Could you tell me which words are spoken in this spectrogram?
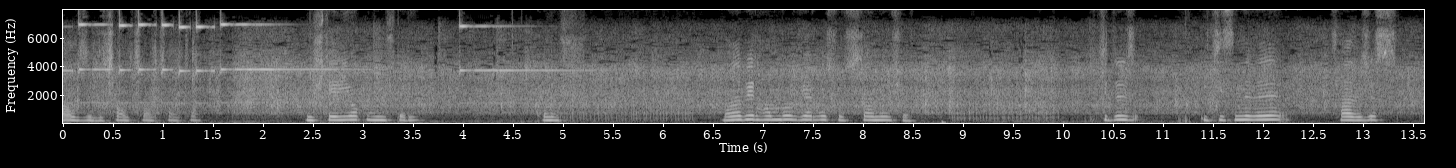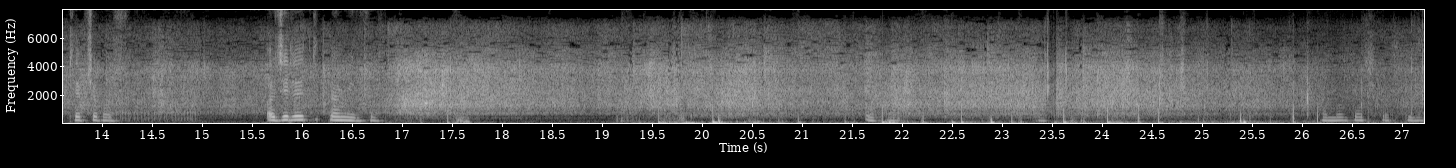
Çal zili çal çal çal çal. Müşteri yok mu müşteri? Konuş. Bana bir hamburger ve sosis sandviç ver. İki de, ikisinde de sadece ketçap olsun. Acele et gitmem gerekiyor. Okay. Hamburger çıkartıyorum.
